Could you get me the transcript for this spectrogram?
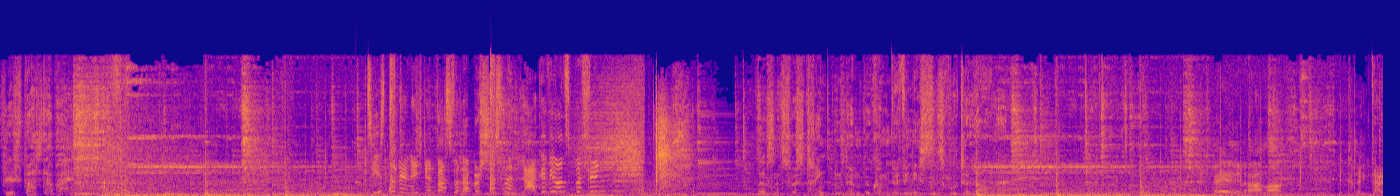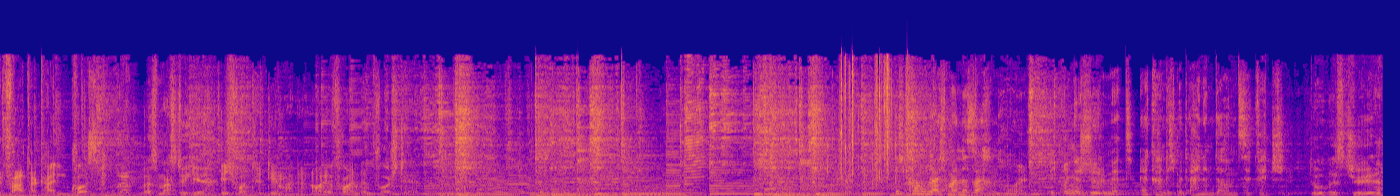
Viel Spaß dabei. Siehst du denn nicht, in was für einer beschissenen Lage wir uns befinden? Lass uns was trinken, dann bekommen wir wenigstens gute Laune. Hey, Ramon. Kriegt dein Vater keinen Kuss? Was machst du hier? Ich wollte dir meine neue Freundin vorstellen. Ich komme gleich meine Sachen holen. Ich bringe Jules mit. Er kann dich mit einem Daumen zerquetschen. Du bist Jules?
